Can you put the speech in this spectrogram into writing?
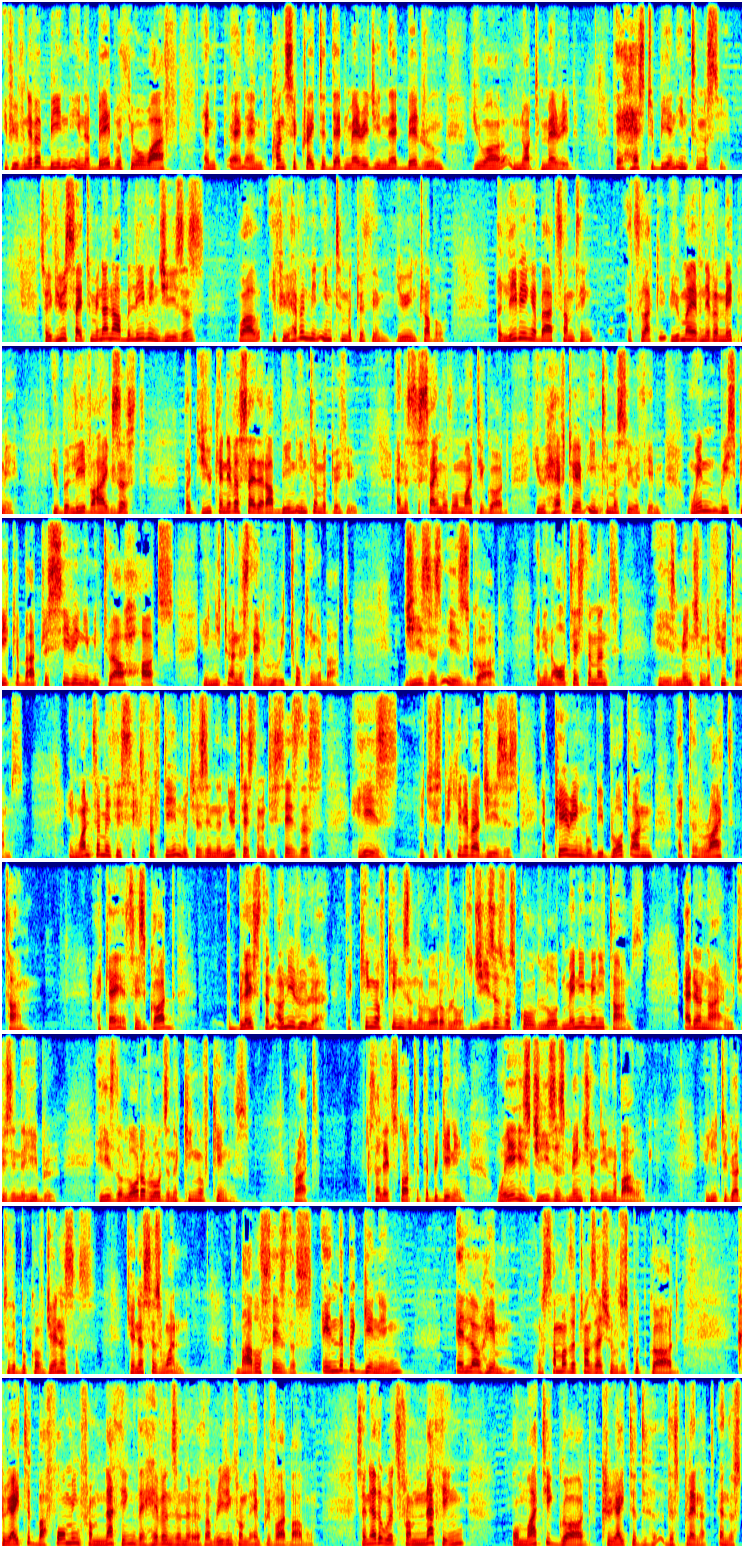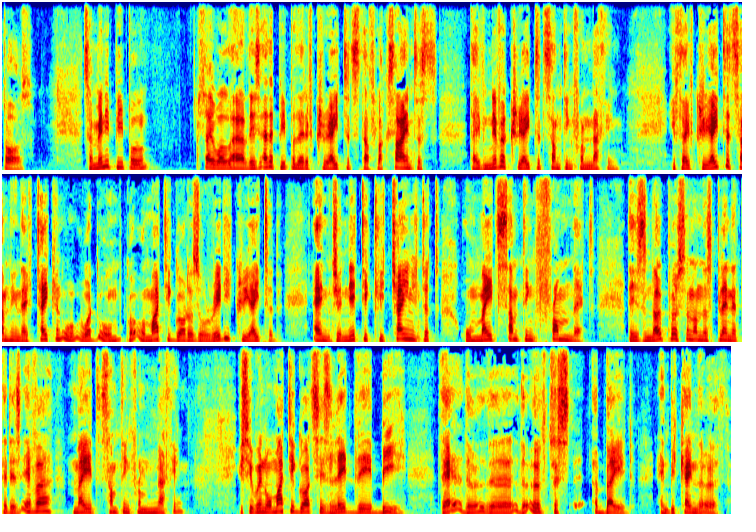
If you've never been in a bed with your wife and, and, and consecrated that marriage in that bedroom, you are not married. There has to be an intimacy. So if you say to me, No, no, I believe in Jesus, well, if you haven't been intimate with him, you're in trouble. Believing about something, it's like you may have never met me. You believe I exist, but you can never say that I've been intimate with you. And it's the same with Almighty God. You have to have intimacy with Him. When we speak about receiving Him into our hearts, you need to understand who we're talking about. Jesus is God. And in the Old Testament, He is mentioned a few times. In 1 Timothy 6.15, which is in the New Testament, He says this, His, which is speaking about Jesus, appearing will be brought on at the right time. Okay, it says God, the blessed and only ruler, the King of Kings and the Lord of Lords. Jesus was called Lord many, many times. Adonai, which is in the Hebrew. He is the Lord of Lords and the King of Kings. Right. So let's start at the beginning. Where is Jesus mentioned in the Bible? You need to go to the book of Genesis. Genesis 1. The Bible says this In the beginning, Elohim, or some of the translations will just put God, created by forming from nothing the heavens and the earth. I'm reading from the Amplified Bible. So, in other words, from nothing, Almighty God created this planet and the stars. So, many people say, well, uh, there's other people that have created stuff like scientists. They've never created something from nothing. If they've created something, they've taken what Almighty God has already created and genetically changed it or made something from that. There's no person on this planet that has ever made something from nothing. You see, when Almighty God says, let there be, the, the, the, the earth just obeyed and became the earth.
